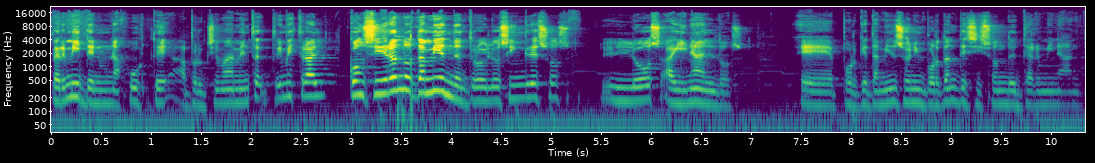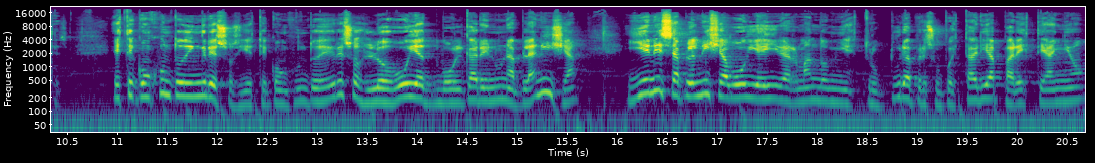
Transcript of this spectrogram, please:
permiten un ajuste aproximadamente trimestral, considerando también dentro de los ingresos los aguinaldos, eh, porque también son importantes y son determinantes. Este conjunto de ingresos y este conjunto de egresos los voy a volcar en una planilla Y en esa planilla voy a ir armando mi estructura presupuestaria para este año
